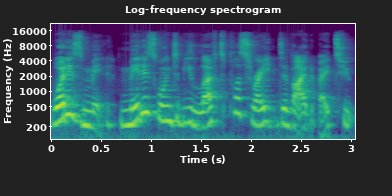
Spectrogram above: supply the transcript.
What is mid? Mid is going to be left plus right divided by 2.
